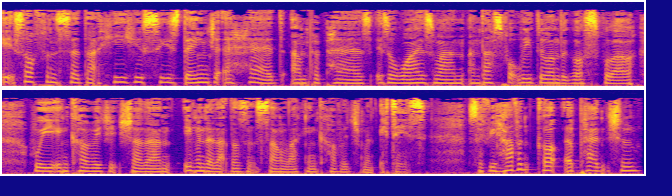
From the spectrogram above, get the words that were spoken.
it's often said that he who sees danger ahead and prepares is a wise man, and that's what we do on the Gospel Hour. We encourage each other, and even though that doesn't sound like encouragement, it is. So if you haven't got a pension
